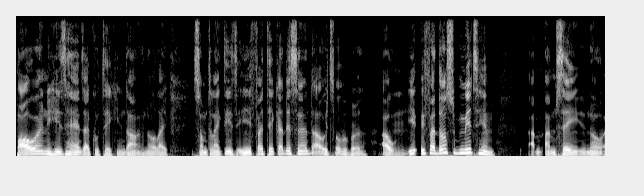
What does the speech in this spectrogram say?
power in his hands, I could take him down, you know, like something like this. If I take Adesanya down, it's over, brother. I, i- If I don't submit him, I'm, I'm saying, you know,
